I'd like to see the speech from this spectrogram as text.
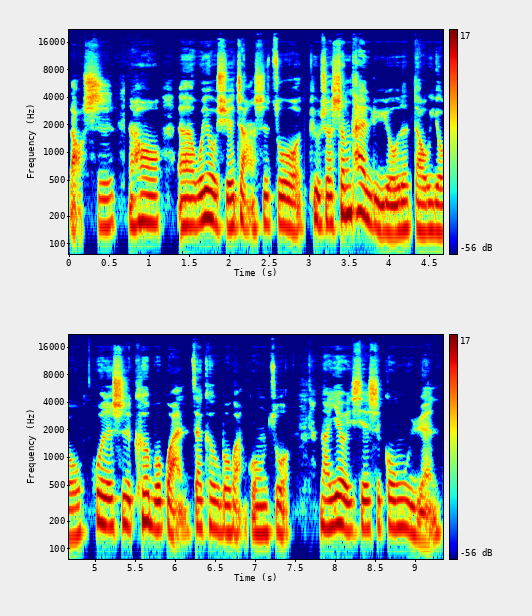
老师。然后呃，我有学长是做，譬如说生态旅游的导游，或者是科博馆，在科博馆工作。那也有一些是公务员，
